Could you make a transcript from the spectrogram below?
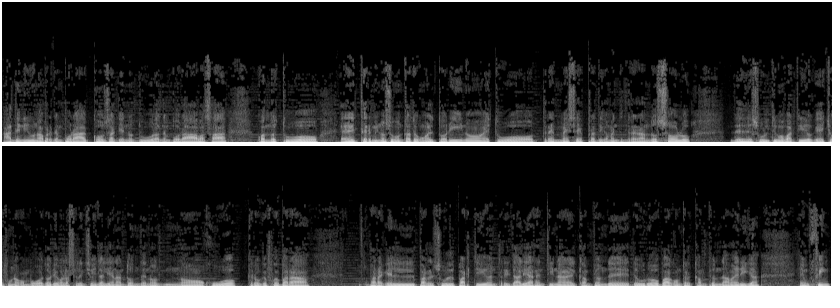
ha tenido una pretemporada, cosa que no tuvo la temporada pasada cuando estuvo él terminó su contrato con el Torino, estuvo tres meses prácticamente entrenando solo desde su último partido, que de hecho fue una convocatoria con la selección italiana donde no, no jugó, creo que fue para para aquel para el, partido entre Italia y Argentina, el campeón de Europa contra el campeón de América, en fin,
